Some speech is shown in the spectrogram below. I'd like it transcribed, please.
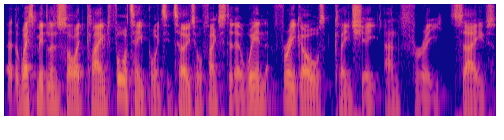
Uh, the West Midlands side claimed 14 points in total thanks to their win, three goals, clean sheet, and three saves.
